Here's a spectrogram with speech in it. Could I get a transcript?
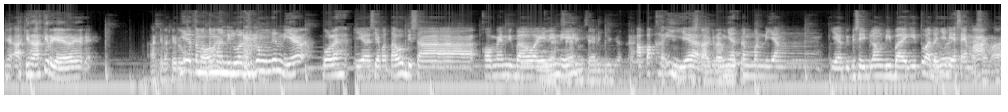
ya akhir-akhir kayak kayak akhir-akhir Iya teman-teman di luar juga mungkin ya boleh ya siapa tahu bisa komen di bawah ini Iya, nih. sharing-sharing juga Apakah iya Instagram punya gitu. temen yang ya bisa dibilang lebih baik itu adanya di SMA? SMA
